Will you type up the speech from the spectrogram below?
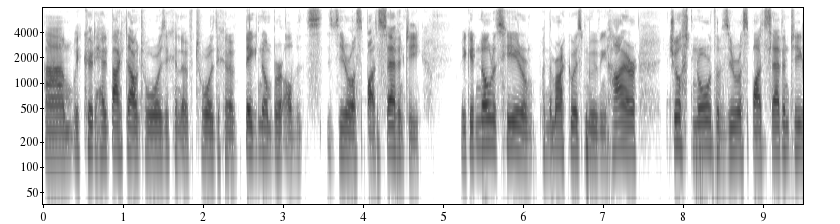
um, we could head back down towards the kind of towards the kind of big number of zero spot 70. We can notice here when the market was moving higher, just north of zero spot 70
